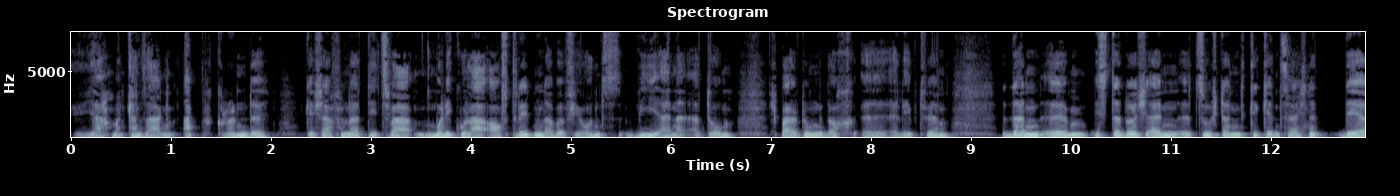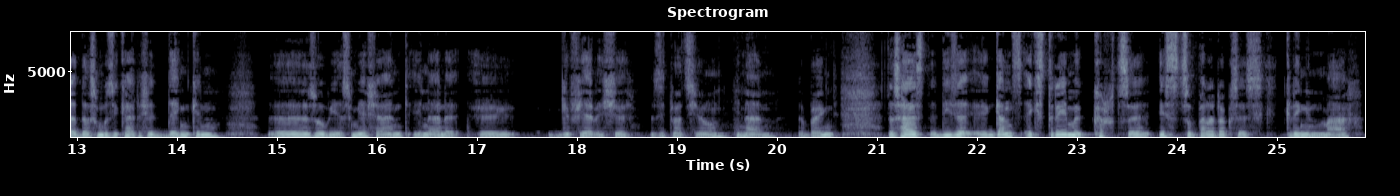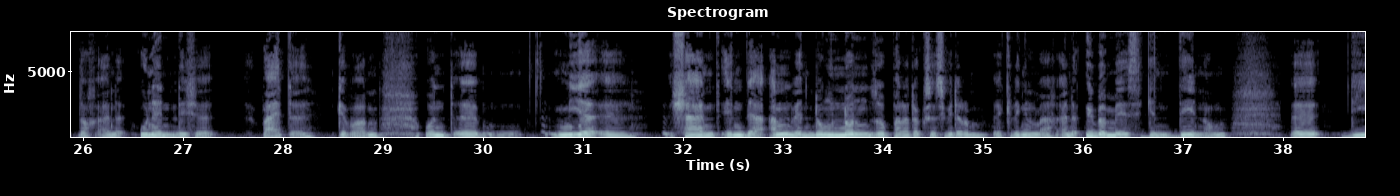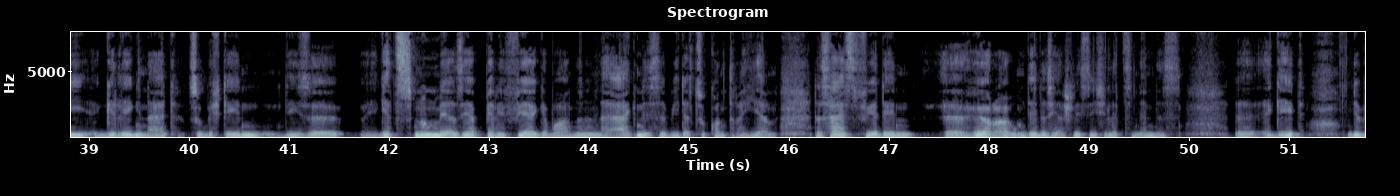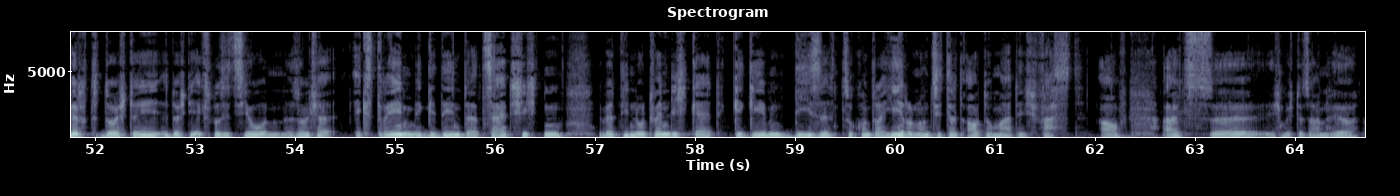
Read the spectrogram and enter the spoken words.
ja, man kann sagen, Abgründe geschaffen hat, die zwar molekular auftreten, aber für uns wie eine Atomspaltung doch äh, erlebt werden, dann ähm, ist dadurch ein äh, Zustand gekennzeichnet, der das musikalische Denken, äh, so wie es mir scheint, in eine äh, gefährliche Situation hineinbringt. Das heißt, diese ganz extreme Kürze ist, so paradox es klingen mag, doch eine unendliche Weite geworden. Und äh, mir äh, scheint in der Anwendung nun, so paradox es wiederum klingen mag, einer übermäßigen Dehnung äh, die Gelegenheit zu bestehen, diese jetzt nunmehr sehr peripher gewordenen Ereignisse wieder zu kontrahieren. Das heißt, für den äh, Hörer, um den es ja schließlich letzten Endes äh, geht, wird durch die, durch die Exposition solcher extrem gedehnter Zeitschichten wird die Notwendigkeit gegeben, diese zu kontrahieren und sie tritt automatisch fast auf als, äh, ich möchte sagen, höher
